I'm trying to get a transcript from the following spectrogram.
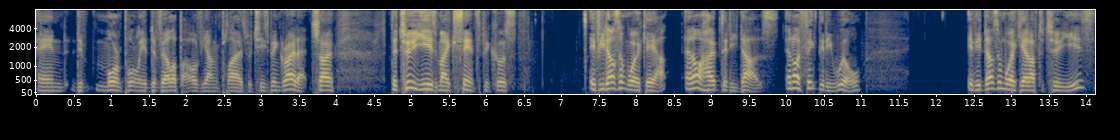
and de- more importantly, a developer of young players, which he's been great at. So the two years makes sense because if he doesn't work out, and I hope that he does, and I think that he will, if it doesn't work out after two years,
